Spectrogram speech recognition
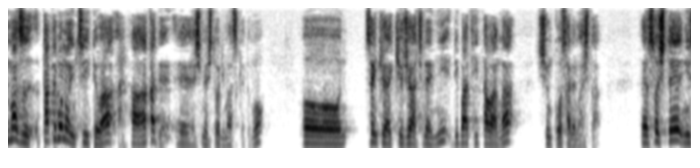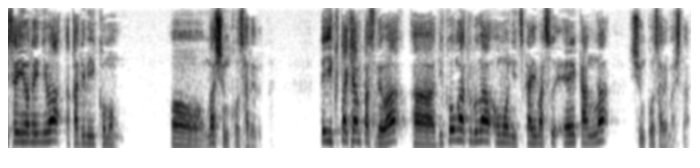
まず、建物については赤で、示しておりますけれども、1998年にリバティタワーが竣工されました。そして2004年にはアカデミーコモンが竣工される。で、生田キャンパスでは、理工学部が主に使います栄冠が竣工されました。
